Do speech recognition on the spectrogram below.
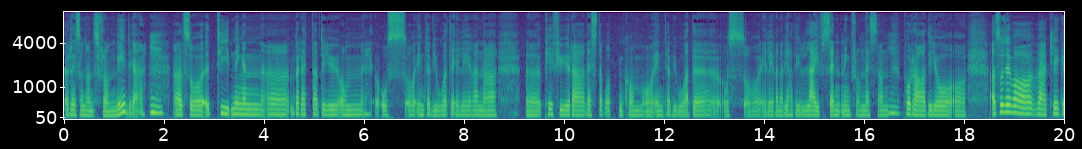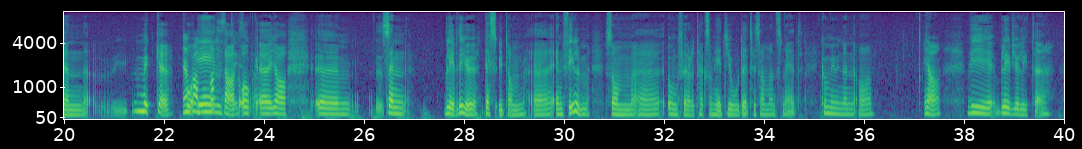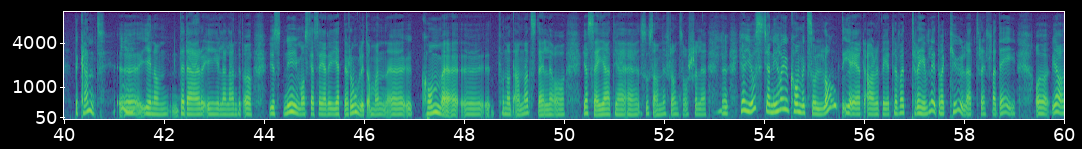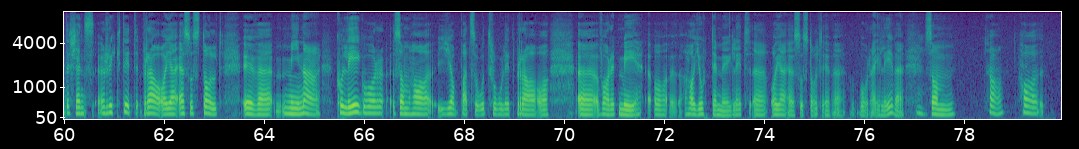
resonans från media. Mm. Alltså tidningen uh, berättade ju om oss och intervjuade eleverna. Eh, P4 Västerbotten kom och intervjuade oss och eleverna. Vi hade ju livesändning från mässan mm. på radio. Och, alltså det var verkligen mycket på en dag. Och uh, ja, um, sen blev det ju dessutom en film som Ung Företagsamhet gjorde tillsammans med kommunen. Och ja, vi blev ju lite bekant mm. eh, genom det där i hela landet. Och just nu måste jag säga det är jätteroligt om man eh, kommer eh, på något annat ställe och jag säger att jag är Susanne från Sorsele. Mm. Ja, just ja, ni har ju kommit så långt i ert arbete. Vad trevligt, vad kul att träffa dig. Och ja, det känns riktigt bra och jag är så stolt över mina kollegor som har jobbat så otroligt bra och uh, varit med och har gjort det möjligt. Uh, och jag är så stolt över våra elever mm. som ja, har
